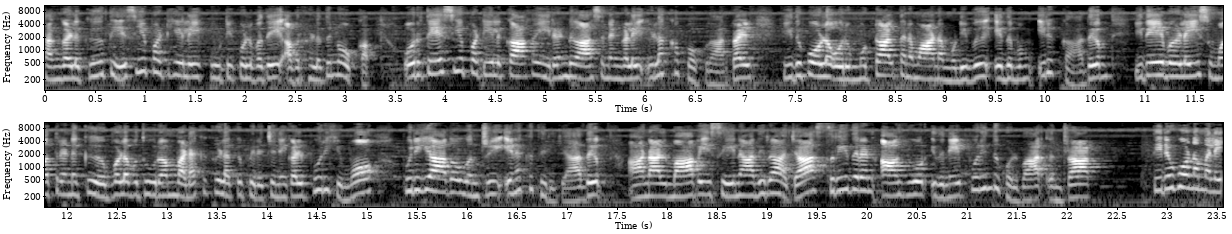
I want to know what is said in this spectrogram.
தங்களுக்கு தேசிய பட்டியலை கூட்டிக் கொள்வதே அவர்களது நோக்கம். ஒரு தேசிய பட்டியலுக்காக இரண்டு ஆசனங்களை இழக்கப் போகிறார்கள். இதுபோல ஒரு முட்டாள்தனமான முடிவு எதுவும் இருக்காது. இதேவேளை சுமத்ரனுக்கு எவ்வளவு தூரம் வடக்கு கிழக்கு பிரச்சனைகள் புரியுமோ புரியாதோ என்று எனக்கு தெரியாது. ஆனால் மாவை சேனாதிராஜா ஸ்ரீதரன் ஆகியோர் இதனை புரிந்து கொள்வார் என்றார். திருகோணமலை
